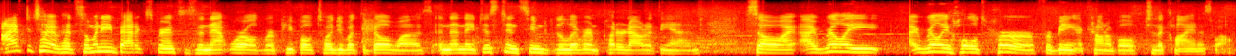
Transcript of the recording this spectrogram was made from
I have to tell you, I've had so many bad experiences in that world where people told you what the bill was, and then they just didn't seem to deliver and put it out at the end. So I, I really, I really hold her for being accountable to the client as well.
